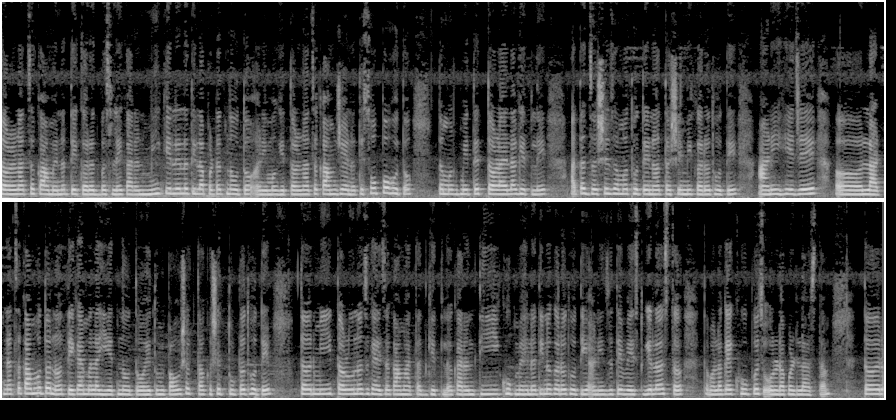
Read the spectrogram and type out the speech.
तळणाचं काम आहे ना ते करत बसले. कारण मी केलेलं तिला पटत नव्हतं आणि मग हे तळणाचं काम जे आहे ना ते सोपं होतं. तर मग मी ते तळायला घेतले. आता जसे जमत होते ना तसे मी करत होते. आणि हे जे लाटण्याचं काम होतं ना ते काय मला येत नव्हतं. हे तुम्ही पाहू शकता कसे तुटत होते. तर मी तळूनच घ्यायचं काम हातात घेतलं कारण ती खूप मेहनतीनं करत होती आणि जर ते वेस्ट गेलं असतं तर मला काही खूपच ओरडा पडला असता. तर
